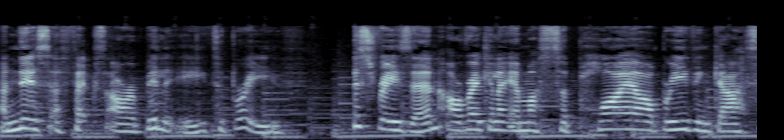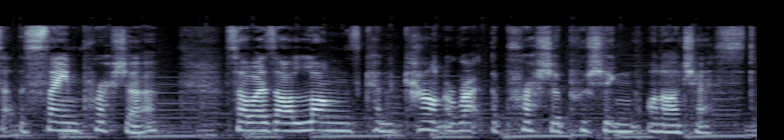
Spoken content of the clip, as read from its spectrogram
and this affects our ability to breathe. For this reason, our regulator must supply our breathing gas at the same pressure so as our lungs can counteract the pressure pushing on our chest.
